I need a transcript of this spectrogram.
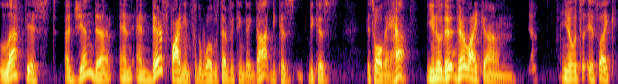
leftist agenda, and, and they're fighting for the world with everything they got because, because it's all they have. You know, they're they're like um, Yeah. you know, it's it's like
